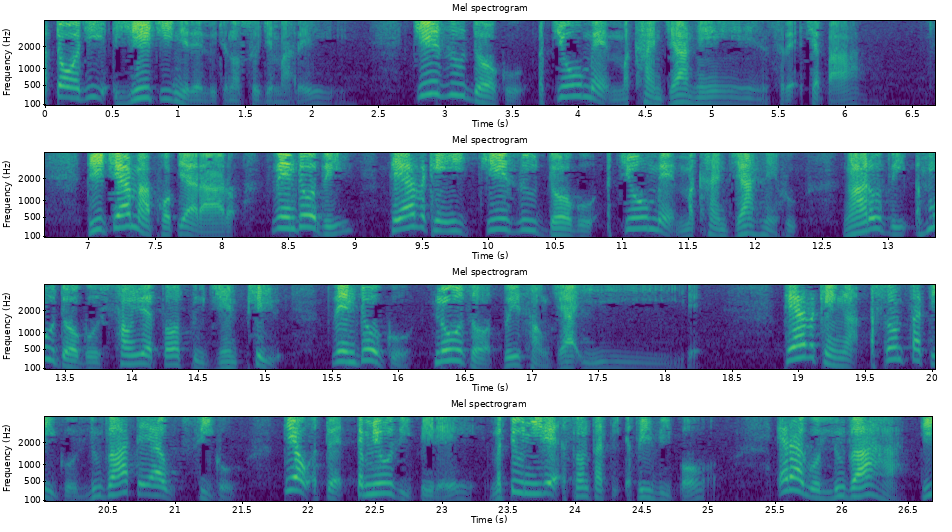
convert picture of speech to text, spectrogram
အတော်ကြီးအရေးကြီးနေတယ်လို့ကျွန်တော်ဆိုချင်ပါတယ်ကျေးဇူးတော်ကိုအကျိုးမဲ့မခံကြနှင့်ဆိုတဲ့အချက်ပါဒီကျမ်းမှာဖော်ပြတာကတော့သင်တို့သည်ဖျားသခင်ဤကျေးဇူးတော်ကိုအကျိုးမဲ့မခံကြနှင့်ဟုငါတို့သည်အမှုတော်ကိုဆောင်ရွက်သောသူချင်းဖြစ်၍သင်တို့ကိုနှိုးဆော်သွေးဆောင်ကြ၏တဲ့ဘုရားသခင်ကအစွန်းတတ္တိကိုလူသားတယောက်စီကို တယောက်အတွက်တစ်မျိုးစီပေးတယ်မတူညီတဲ့အစွန်းတတ္တိအသီးသီးပေါ့အဲ့ဒါကိုလူသားဟာဒီ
